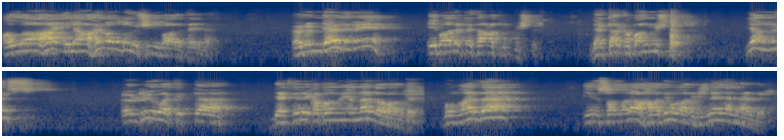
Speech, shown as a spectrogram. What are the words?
Allah'a ilahın olduğu için ibadet eyle. Ölüm geldi mi ibadet ve taat bitmiştir. Defter kapanmıştır. Yalnız öldüğü vakitte defteri kapanmayanlar da vardır. Bunlar da insanlara hadim olan, hizmet edenlerdir.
